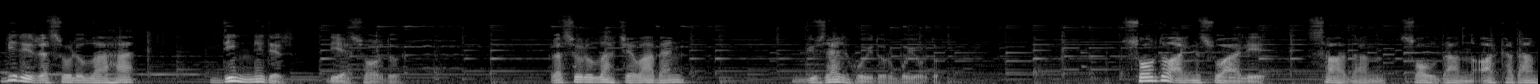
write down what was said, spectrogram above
Biri Resulullah'a din nedir diye sordu. Resulullah cevaben güzel huydur buyurdu. Sordu aynı suali sağdan, soldan, arkadan.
